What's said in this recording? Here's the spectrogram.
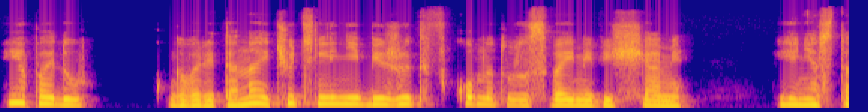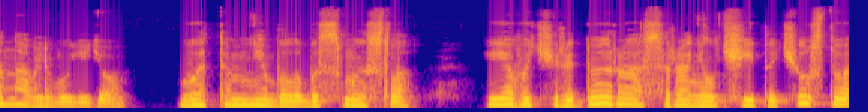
«Я пойду», — говорит она и чуть ли не бежит в комнату за своими вещами. Я не останавливаю ее. В этом не было бы смысла. Я в очередной раз ранил чьи-то чувства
